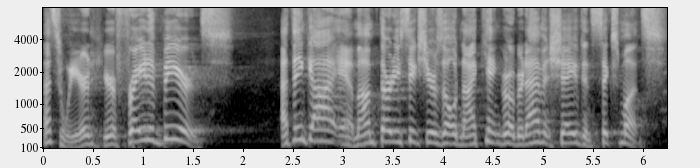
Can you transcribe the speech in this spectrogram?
That's weird. You're afraid of beards. I think I am. I'm 36 years old and I can't grow a beard. I haven't shaved in six months.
